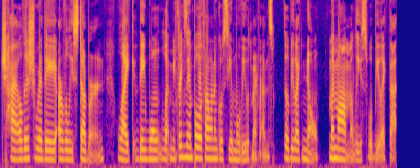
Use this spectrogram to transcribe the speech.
childish where they are really stubborn like they won't let me for example if i want to go see a movie with my friends they'll be like no my mom at least will be like that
